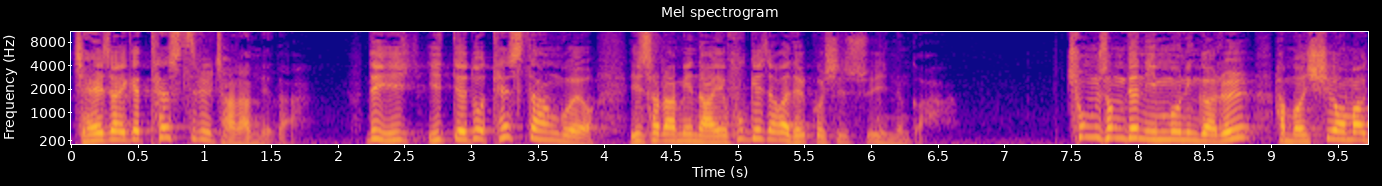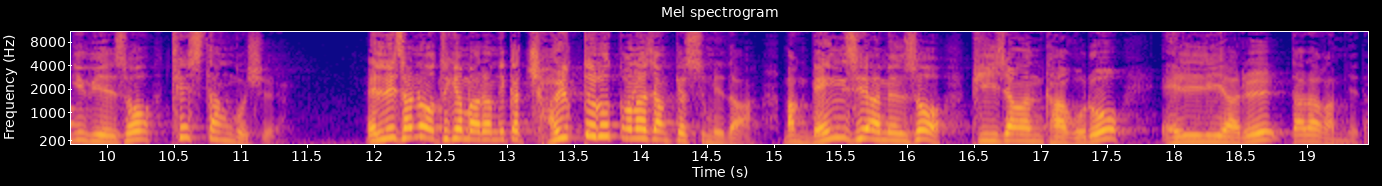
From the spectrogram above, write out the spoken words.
제자에게 테스트를 잘합니다. 근데 이, 이때도 테스트한 거예요. 이 사람이 나의 후계자가 될 것일 수 있는가? 충성된 인물인가를 한번 시험하기 위해서 테스트한 것이에요. 엘리사는 어떻게 말합니까? 절대로 떠나지 않겠습니다. 막 맹세하면서 비장한 각오로 엘리야를 따라갑니다.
